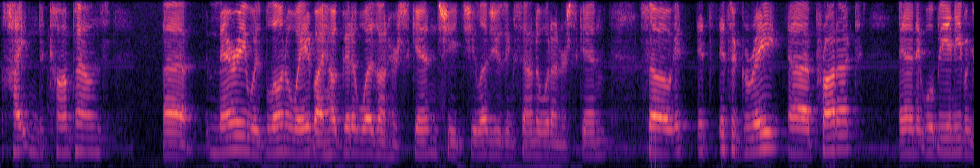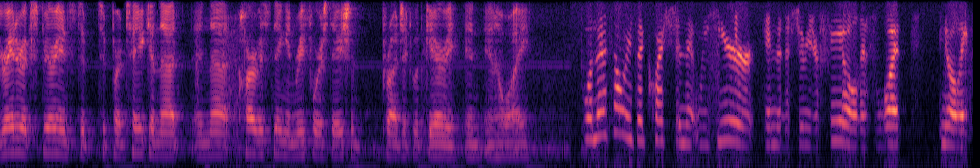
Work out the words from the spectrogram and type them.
heightened compounds. Uh, Mary was blown away by how good it was on her skin. She she loves using sandalwood on her skin. So it, it, it's a great uh, product, and it will be an even greater experience to, to partake in that in that harvesting and reforestation project with Gary in, in Hawaii. Well, that's always a question that we hear in the distributor field is what, you know, like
